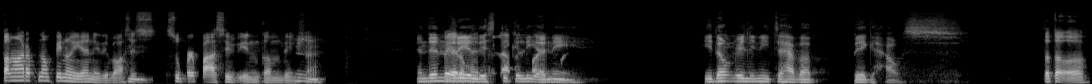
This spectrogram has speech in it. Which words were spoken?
pangarap ng Pinoy yan eh, 'di ba? Kasi Mm. super passive income din siya. Mm. And then Pero realistically ano eh, you don't really need to have a big house. Totoo.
